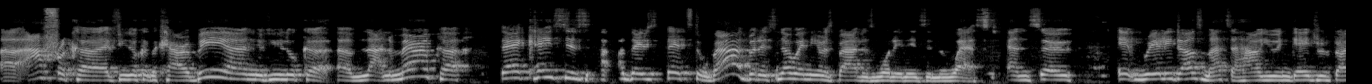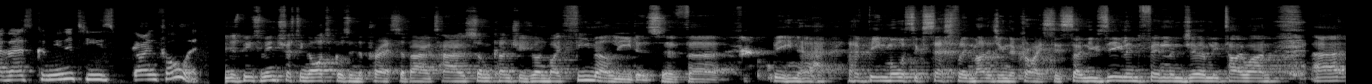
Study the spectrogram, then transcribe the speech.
uh, Africa, if you look at the Caribbean, if you look at um, Latin America, their cases, uh, they're, they're still bad, but it's nowhere near as bad as what it is in the West. And so it really does matter how you engage with diverse communities going forward. There's been some interesting articles in the press about how some countries run by female leaders have uh, been uh, have been more successful in managing the crisis. So New Zealand, Finland, Germany, Taiwan. Uh,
